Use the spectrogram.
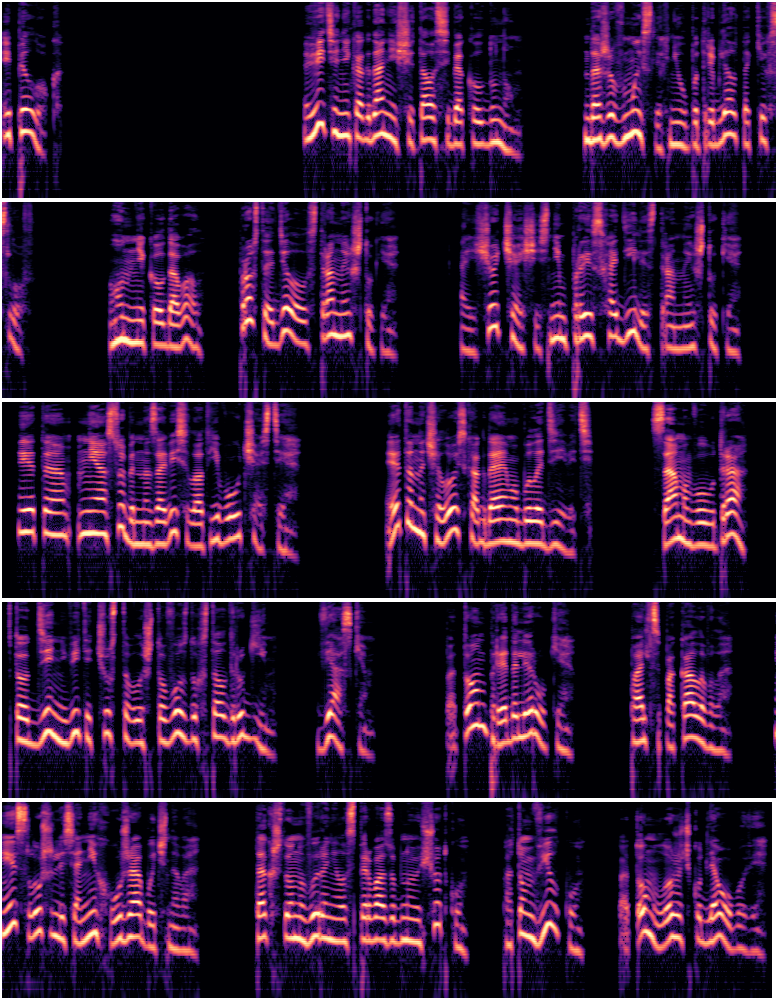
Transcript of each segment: Эпилог. Витя никогда не считал себя колдуном. Даже в мыслях не употреблял таких слов. Он не колдовал, просто делал странные штуки. А еще чаще с ним происходили странные штуки. И это не особенно зависело от его участия. Это началось, когда ему было девять. С самого утра в тот день Витя чувствовал, что воздух стал другим, вязким. Потом предали руки. Пальцы покалывало, и слушались они хуже обычного. Так что он выронил сперва зубную щетку, потом вилку, потом ложечку для обуви.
